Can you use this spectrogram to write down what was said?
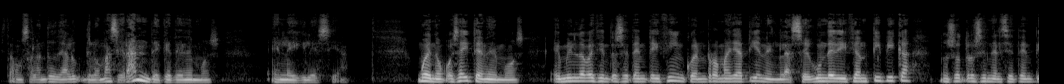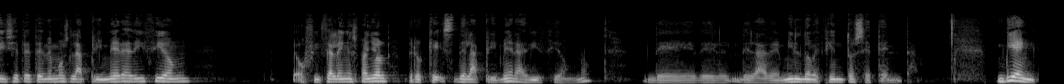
Estamos hablando de, algo, de lo más grande que tenemos en la Iglesia. Bueno, pues ahí tenemos. En 1975 en Roma ya tienen la segunda edición típica, nosotros en el 77 tenemos la primera edición oficial en español, pero que es de la primera edición, ¿no? De, de la de 1970. Bien,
